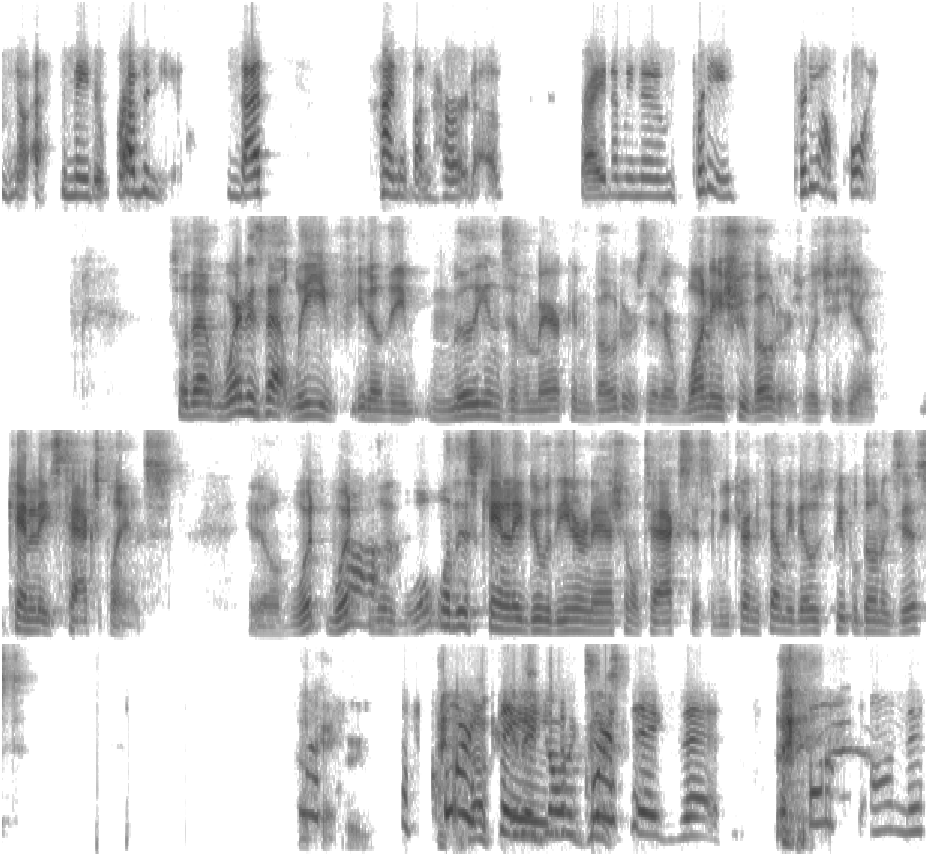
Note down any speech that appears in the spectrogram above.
you know estimated revenue. That's kind of unheard of, right? I mean, it was pretty pretty on point. So that where does that leave, you know, the millions of American voters that are one issue voters, which is, you know, candidates' tax plans. You know, what what uh, what will this candidate do with the international tax system? Are you trying to tell me those people don't exist? Okay. Of course okay, they, they, don't of exist. course they exist. Folks on this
